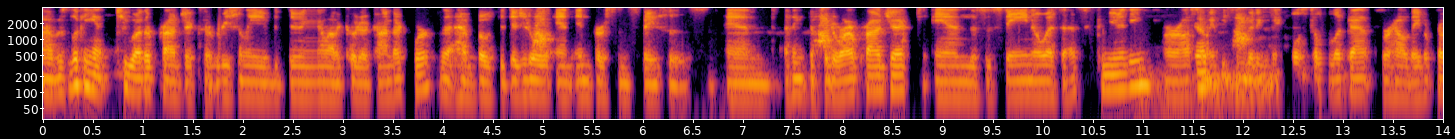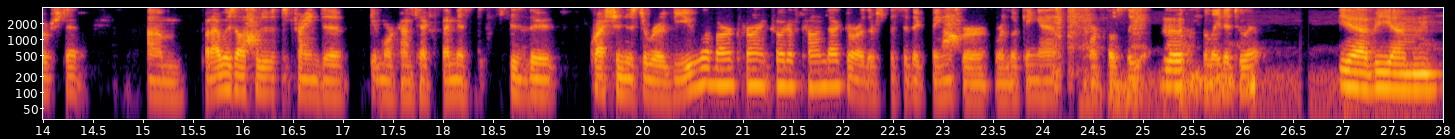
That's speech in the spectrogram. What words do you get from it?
I was looking at two other projects that recently have been doing a lot of code of conduct work that have both the digital and in-person spaces. And I think the Fedora project and the Sustain OSS community are also Yep. maybe some good examples to look at for how they've approached it. Um, but I was also just trying to get more context. I missed, is the question just a review of our current code of conduct or are there specific things we're, we're looking at more closely related to it? Yeah, the um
